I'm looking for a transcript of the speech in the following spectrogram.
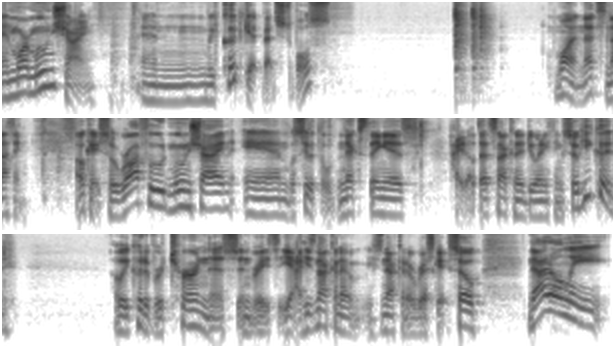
and more moonshine. And we could get vegetables. One, that's nothing. Okay, so raw food, moonshine, and we'll see what the next thing is. Hideout, that's not gonna do anything. So he could, oh, he could have returned this and raised it. Yeah, he's not gonna, he's not gonna risk it. So not only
